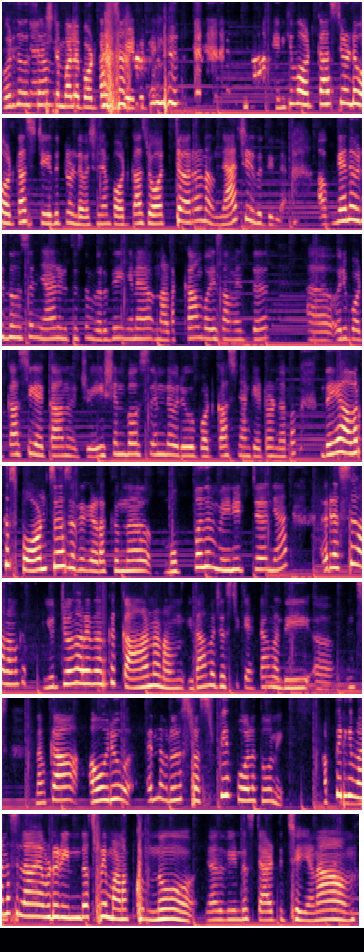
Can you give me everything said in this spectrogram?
ഒരു ദിവസം ഇഷ്ടംപോലെ പോഡ്കാസ്റ്റ് കേട്ടിട്ടുണ്ട്. എനിക്ക് പോഡ്കാസ്റ്റ് ഉണ്ട് പോഡ്കാസ്റ്റ് ചെയ്തിട്ടുണ്ട്. പക്ഷെ ഞാൻ പോഡ്കാസ്റ്റ് ഒറ്റ ഒരെണ്ണം ഞാൻ ചെയ്തിട്ടില്ല. അങ്ങനെ ഒരു ദിവസം ഞാൻ ഒരു ദിവസം വെറുതെ ഇങ്ങനെ നടക്കാൻ പോയ സമയത്ത് ഒരു പോഡ്കാസ്റ്റ് കേൾക്കാന്ന് വെച്ചു. ഏഷ്യൻ ബോസിന്റെ ഒരു പോഡ്കാസ്റ്റ് ഞാൻ കേട്ടോണ്ട് അപ്പം ദേ അവർക്ക് സ്പോൺസേഴ്സ് ഒക്കെ കിടക്കുന്ന മുപ്പത് മിനിറ്റ് ഞാൻ രസമാണ്. നമുക്ക് യൂട്യൂബ് എന്ന് പറയുമ്പോൾ നമുക്ക് കാണണം. ഇതാകുമ്പോൾ ജസ്റ്റ് കേട്ടാൽ മതി. മീൻസ് നമുക്ക് ആ ആ ഒരു എന്താ പറയുക ഒരു സ്ട്രെസ് ഫ്രീ പോലെ തോന്നി. അപ്പൊ എനിക്ക് മനസ്സിലായി അവിടെ ഒരു ഇൻഡസ്ട്രി മണക്കുന്നു. ഞാൻ വീണ്ടും സ്റ്റാർട്ട് ചെയ്യണം.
